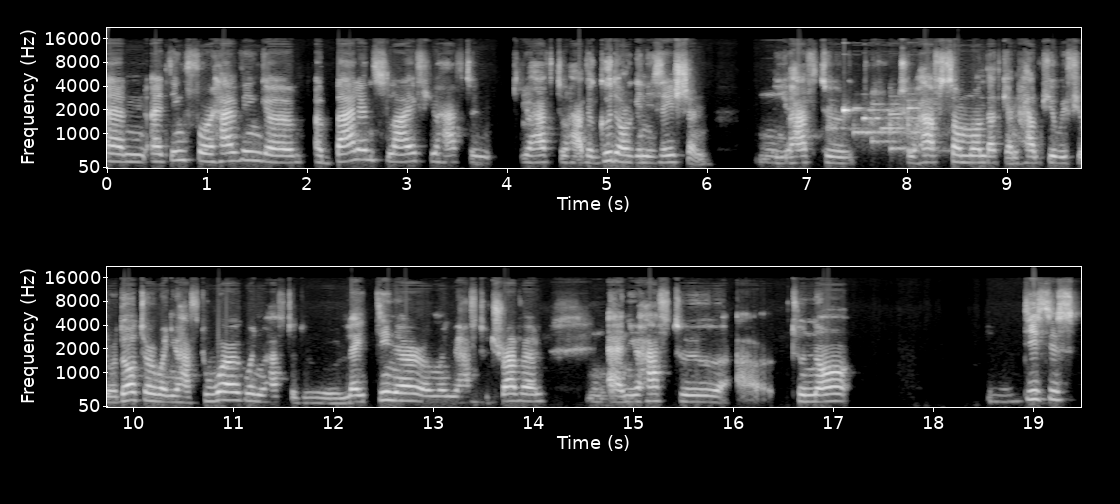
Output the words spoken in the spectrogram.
and I think for having a, a balanced life, you have to you have to have a good organization. Mm. You have to to have someone that can help you with your daughter when you have to work, when you have to do late dinner, or when you have to travel, mm. and you have to uh, to know this is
